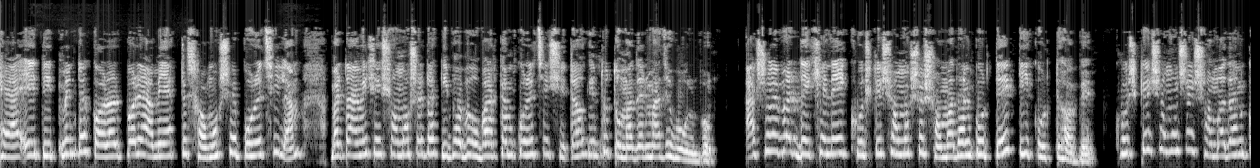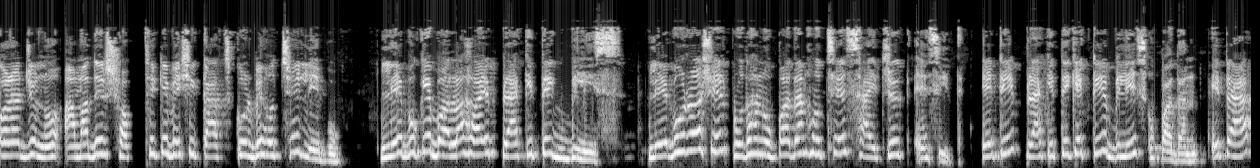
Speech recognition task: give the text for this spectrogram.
হ্যাঁ এই ট্রিটমেন্টটা করার পরে আমি একটা সমস্যায় পড়েছিলাম বাট আমি সেই সমস্যাটা কীভাবে ওভারকাম করেছে সেটাও কিন্তু তোমাদের মাঝে বলব। আসো এবার দেখে নেই খুশকির সমস্যা সমাধান করতে কি করতে হবে। খুশকির সমস্যা সমাধান করার জন্য আমাদের সব থেকে বেশি কাজ করবে হচ্ছে লেবু। লেবুকে বলা হয় প্রাকৃতিক বিলিস। লেবু রসের প্রধান উপাদান হচ্ছে সাইট্রিক অ্যাসিড। এটি প্রাকৃতিক একটি বিলিস উপাদান। এটা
